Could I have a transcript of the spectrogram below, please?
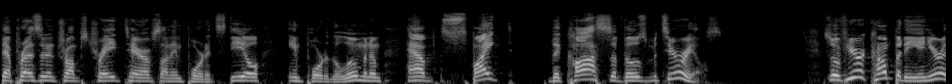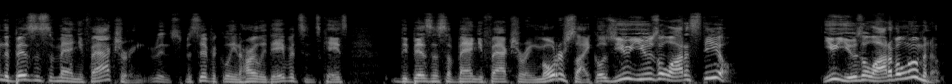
that President Trump's trade tariffs on imported steel, imported aluminum have spiked the costs of those materials. So if you're a company and you're in the business of manufacturing, specifically in Harley Davidson's case, the business of manufacturing motorcycles, you use a lot of steel. You use a lot of aluminum.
